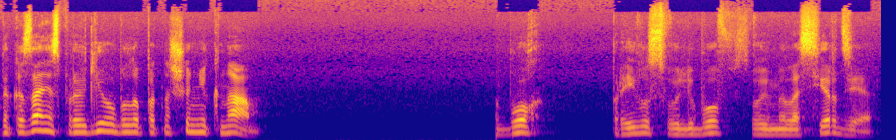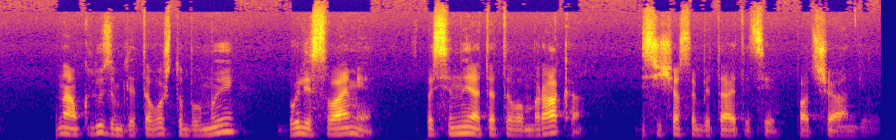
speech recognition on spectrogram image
наказание справедливо было по отношению к нам. Бог проявил свою любовь, свое милосердие к нам, к людям, для того, чтобы мы были с вами спасены от этого мрака – где сейчас обитают эти падшие ангелы.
